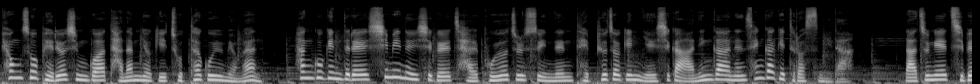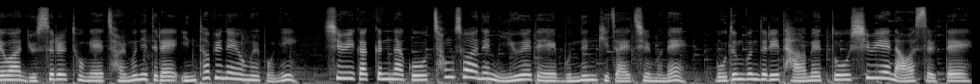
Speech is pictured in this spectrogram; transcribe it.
평소 배려심과 단합력이 좋다고 유명한 한국인들의 시민의식을 잘 보여줄 수 있는 대표적인 예시가 아닌가 하는 생각이 들었습니다. 나중에 집에와 뉴스를 통해 젊은이들의 인터뷰 내용을 보니 시위가 끝나고 청소하는 이유에 대해 묻는 기자의 질문에 모든 분들이 다음에 또 시위에 나왔을 때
